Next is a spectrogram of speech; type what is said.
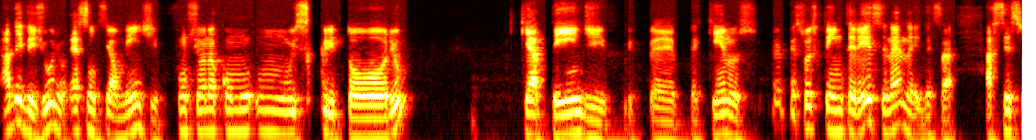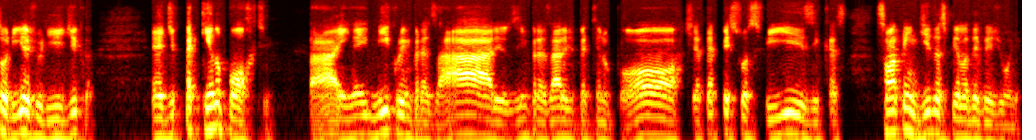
A DV Júnior, essencialmente, funciona como um escritório que atende é, pequenos pessoas que têm interesse né, nessa assessoria jurídica é, de pequeno porte tá? E microempresários, empresários de pequeno porte, até pessoas físicas são atendidas pela DV Júnior.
